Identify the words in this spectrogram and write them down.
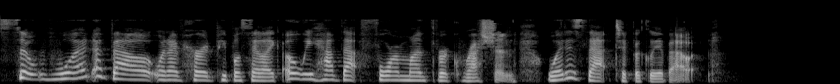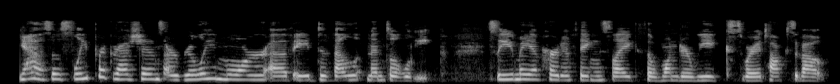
So what about when I've heard people say like, oh, we have that four month regression? What is that typically about? Yeah, so sleep regressions are really more of a developmental leap. So you may have heard of things like the Wonder Weeks where it talks about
